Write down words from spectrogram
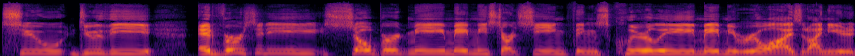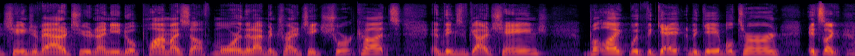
to do the adversity sobered me, made me start seeing things clearly, made me realize that I needed a change of attitude and I need to apply myself more and that I've been trying to take shortcuts and things have got to change. But like with the ga- the Gable turn, it's like "Uh,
